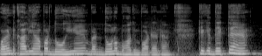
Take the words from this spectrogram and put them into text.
पॉइंट खाली यहाँ पर दो ही हैं बट दोनों बहुत इंपॉर्टेंट हैं। ठीक है, देखते हैं।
